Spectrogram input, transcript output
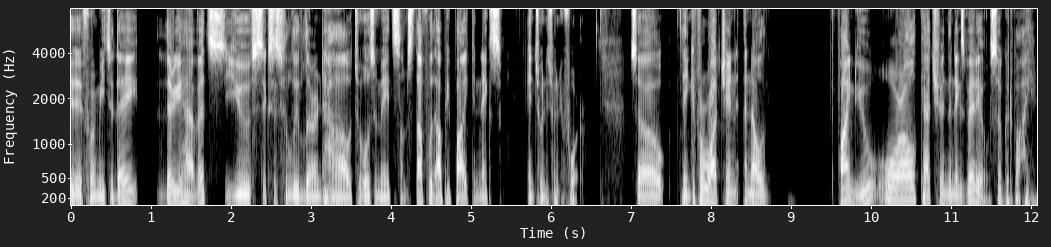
uh, for me today. There you have it. You've successfully learned how to automate some stuff with AppyPie Connects in 2024. So thank you for watching, and I'll find you or I'll catch you in the next video. So goodbye.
